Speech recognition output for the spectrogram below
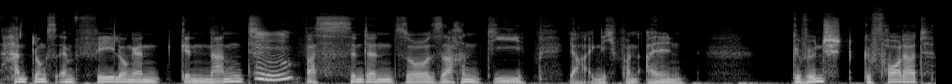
Handlungsempfehlungen genannt. Mhm. Was sind denn so Sachen, die ja eigentlich von allen gewünscht, gefordert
